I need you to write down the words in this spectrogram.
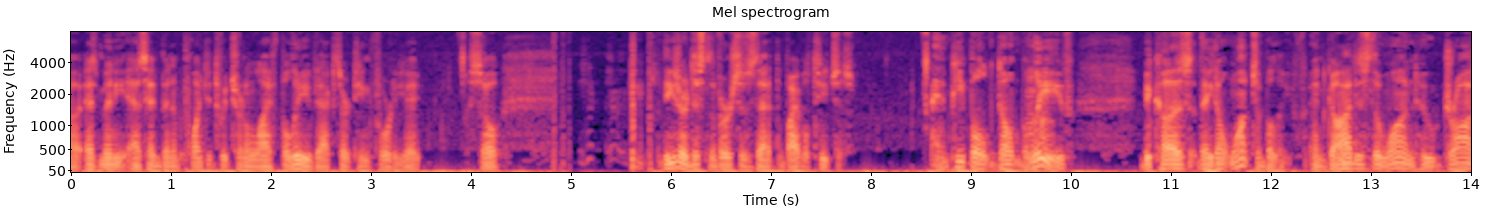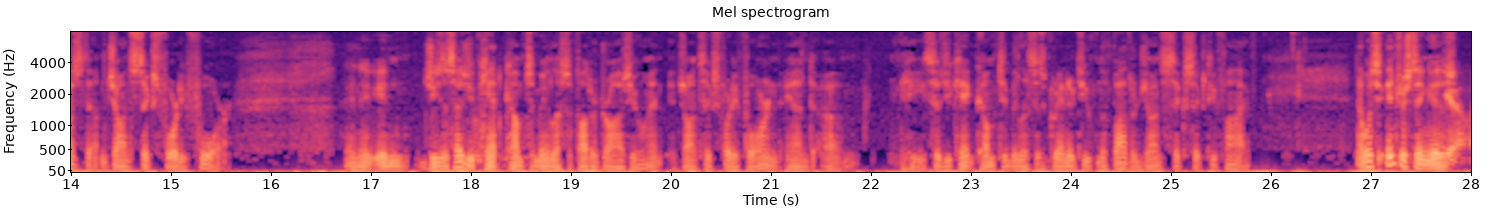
Uh, as many as had been appointed to eternal life believed, Acts 13.48. So these are just the verses that the Bible teaches. And people don't believe because they don't want to believe. And God is the one who draws them, John 6:44. And in, Jesus says you can't come to me unless the Father draws you, and John 6:44 and, and um, he says you can't come to me unless it's granted to you from the Father, John 6:65. Now what's interesting is yeah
